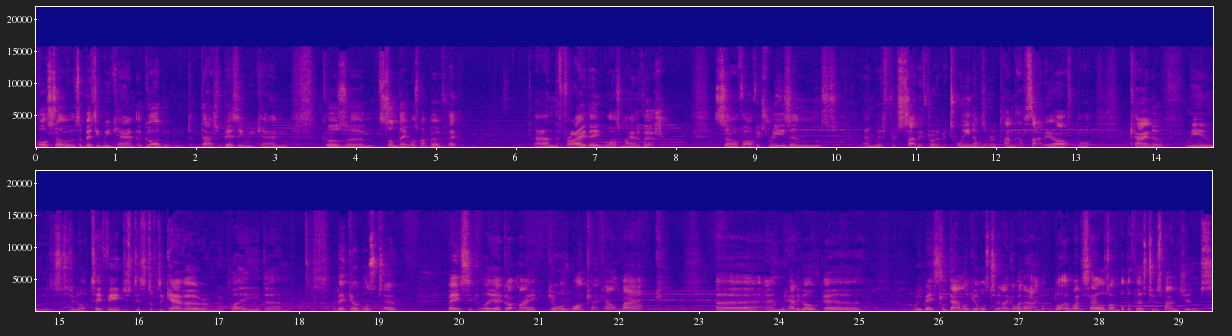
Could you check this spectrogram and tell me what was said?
Also, it was a busy weekend, a good dash busy weekend, because um, Sunday was my birthday and the Friday was my anniversary. So for obvious reasons, and with Saturday thrown in between, I wasn't really planning to have Saturday off, but kind of me and you know, Tiffy just did stuff together, and we played um, a bit Guild Wars 2. Basically, I got my Guild Wars 1 account back, uh, and we had to go. Uh, we basically downloaded Guild Wars 2, and I go with that. I got bought and had sales on, but the first two expansions.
